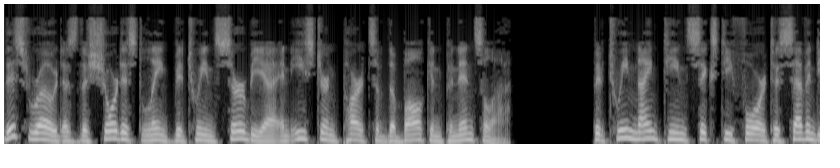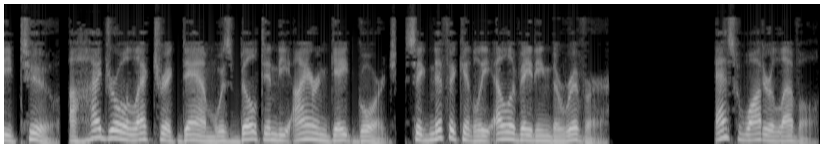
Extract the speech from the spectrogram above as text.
This road is the shortest link between Serbia and eastern parts of the Balkan Peninsula. Between 1964–72, a hydroelectric dam was built in the Iron Gate Gorge, significantly elevating the river's water level.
